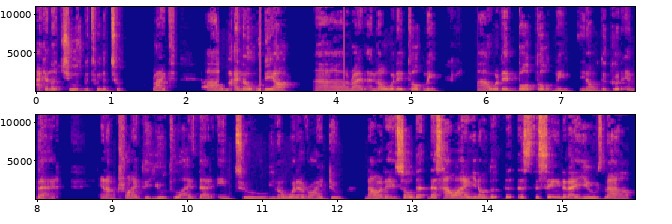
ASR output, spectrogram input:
I cannot choose between the two, right? Um, I know who they are. uh, right? I know what they told me, uh, what they both told me, you know, the good and bad, and I'm trying to utilize that into you know whatever I do nowadays. So that, that's how I, you know, the, the, that's the saying that I use now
